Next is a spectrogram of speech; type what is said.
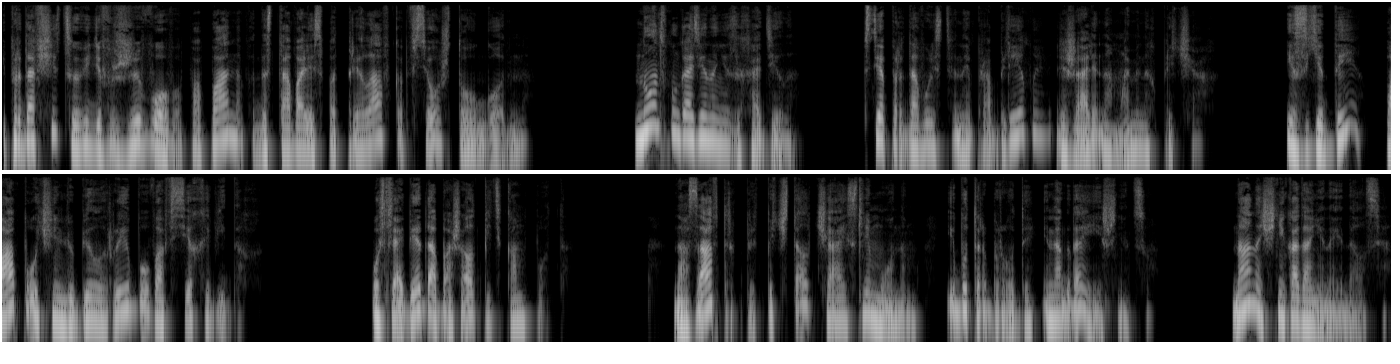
и продавщицы, увидев живого Папанова, доставали из-под прилавка все, что угодно. Но он в магазины не заходила. Все продовольственные проблемы лежали на маминых плечах. Из еды папа очень любил рыбу во всех видах. После обеда обожал пить компот. На завтрак предпочитал чай с лимоном и бутерброды, иногда яичницу. На ночь никогда не наедался,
